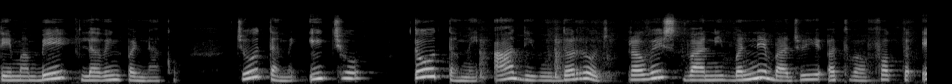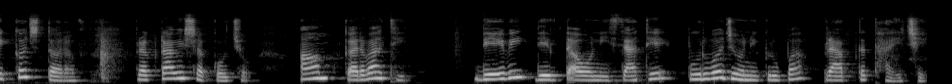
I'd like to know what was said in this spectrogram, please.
તેમાં બે લવિંગ પણ નાખો. જો તમે ઈચ્છો તો તમે આ દીવો દરરોજ પ્રવેશ દ્વારની બંને બાજુએ અથવા ફક્ત એક જ તરફ પ્રગટાવી શકો છો. આમ કરવાથી દેવી દેવતાઓની સાથે પૂર્વજોની કૃપા પ્રાપ્ત થાય છે,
